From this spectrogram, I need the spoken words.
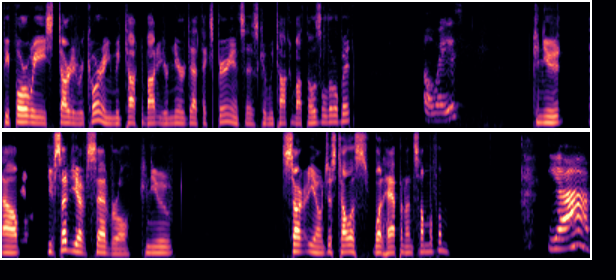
before we started recording. We talked about your near-death experiences. Can we talk about those a little bit? always Can you now? You've said you have several. Can you start? You know, just tell us what happened on some of them. Yeah.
